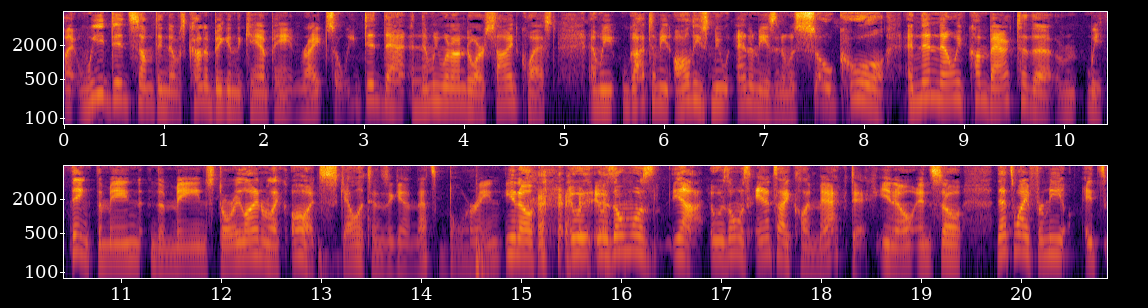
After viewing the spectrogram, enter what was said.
like we did something that was kind of big in the campaign, right? So we did that, and then we went on to our side quest, and we got to meet all these new enemies, and it was so cool. And then now we've come back to the we think the main the main storyline. We're like, oh, it's skeletons again. That's boring. You know, it was it was almost yeah, it was almost anticlimactic. You know, and so that's why for me, it's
